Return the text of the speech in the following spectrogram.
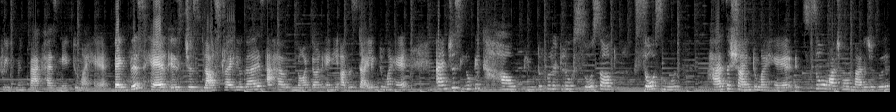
treatment pack has made to my hair. Like this hair is just blast dried you guys. I have not done any other styling to my hair. And just look at how beautiful it looks. So soft so smooth. Has the shine to my hair. It's so much more manageable.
